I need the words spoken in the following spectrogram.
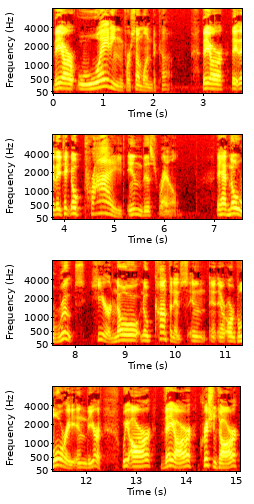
They are waiting for someone to come. They are they, they take no pride in this realm. They have no roots here, no no confidence in, in or glory in the earth. We are, they are, Christians are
